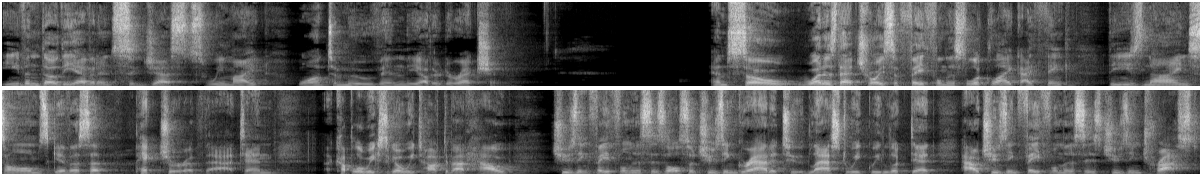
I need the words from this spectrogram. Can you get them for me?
even though the evidence suggests we might want to move in the other direction. And so, what does that choice of faithfulness look like? I think these nine Psalms give us a picture of that. And a couple of weeks ago, we talked about how choosing faithfulness is also choosing gratitude. Last week, we looked at how choosing faithfulness is choosing trust.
